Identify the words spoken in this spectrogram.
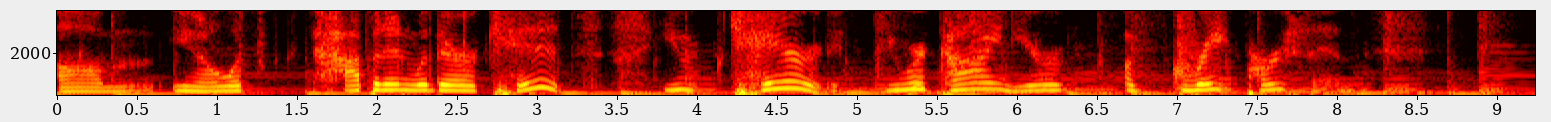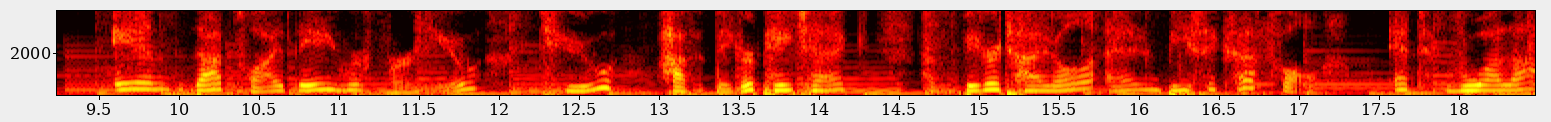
um, you know, what's happening with their kids. You cared. You were kind. You're a great person. And that's why they referred you to have a bigger paycheck, have a bigger title, and be successful. Et voila,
